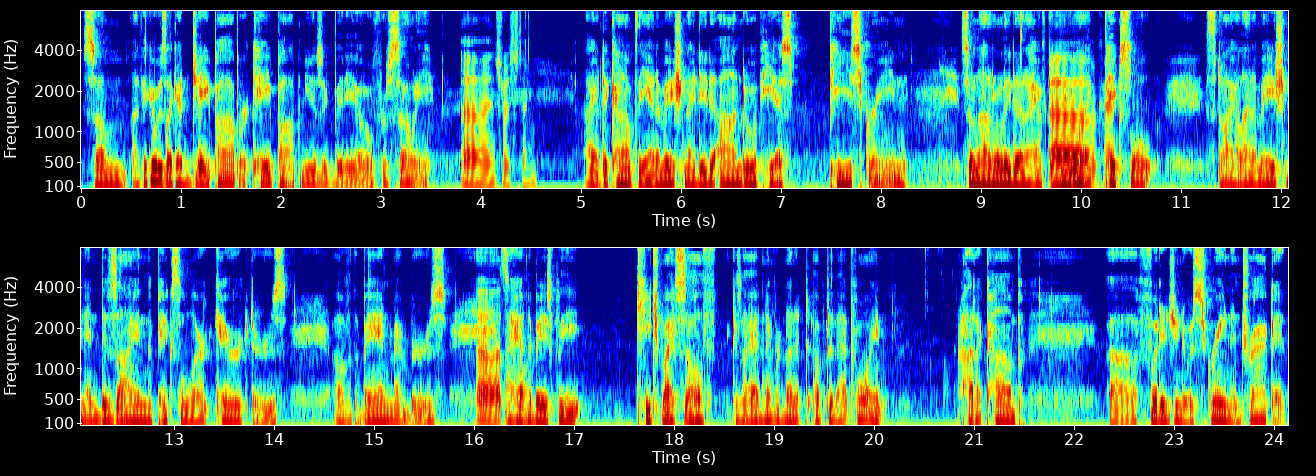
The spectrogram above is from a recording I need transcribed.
some, I think it was like a J-pop or K-pop music video for Sony. Uh, interesting. I had to comp the animation I did onto a PSP screen. So not only did I have to do Oh, like okay. pixel style animation and design the pixel art characters of the band members, Oh, that's I had to basically teach myself because I had never done it up to that point how to comp uh, footage into a screen and track it.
